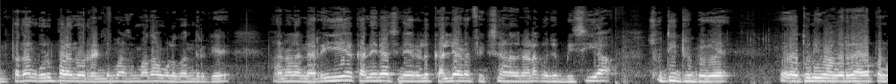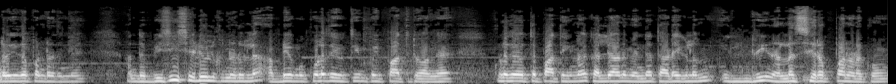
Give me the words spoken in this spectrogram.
இப்போ தான் குரு பலன் ஒரு ரெண்டு மாதமாக தான் உங்களுக்கு வந்திருக்கு. அதனால் நிறைய கன்னிராசி நேயர்களுக்கு கல்யாணம் ஃபிக்ஸ் ஆனதுனால கொஞ்சம் பிஸியாக சுற்றிட்டு இருப்பீங்க. துணி வாங்குறது அதை பண்ணுறது இதை பண்ணுறதுன்னு அந்த பிஸி ஷெடியூலுக்கு நடுவில் அப்படியே உங்கள் குலதெய்வத்தையும் போய் பார்த்துட்டு வாங்க. குலதெய்வத்தை பார்த்தீங்கன்னா கல்யாணம் எந்த தடைகளும் இன்றி நல்ல சிறப்பாக நடக்கும்.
